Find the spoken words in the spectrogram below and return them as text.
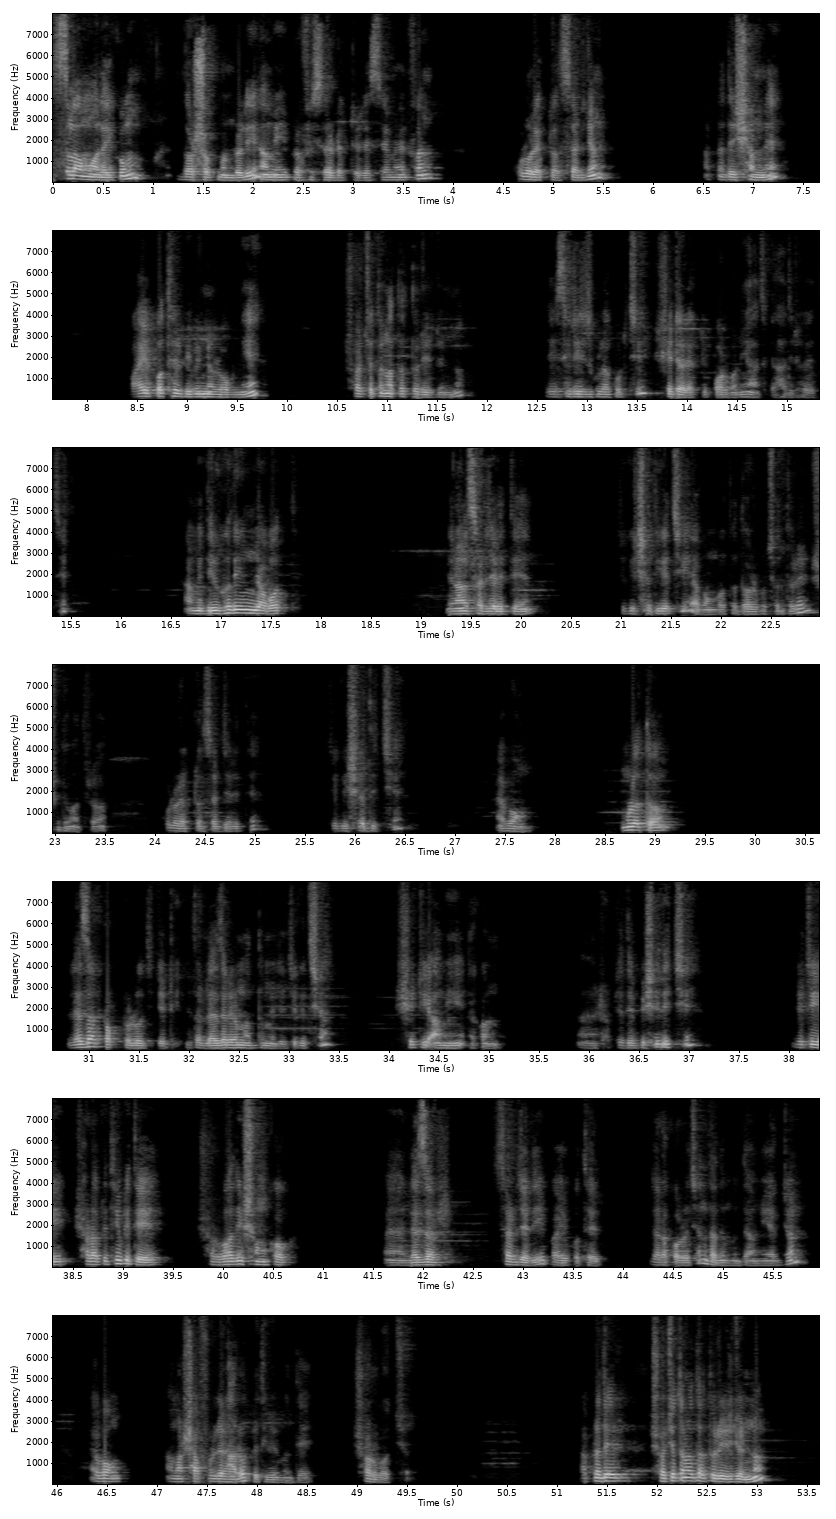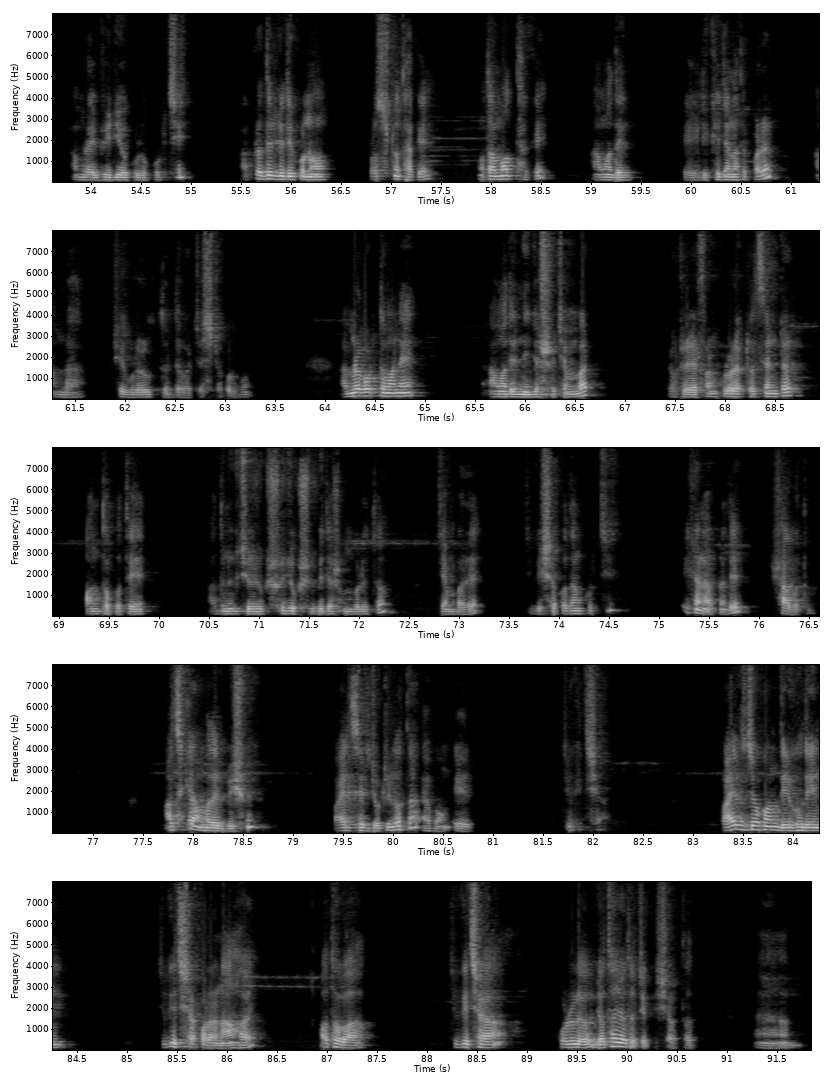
আসসালামু আলাইকুম, দর্শক মন্ডলী আমি professor doctor S M Irfan colorectal surgeon আপনাদের সামনে পায়ের পথের বিভিন্ন রোগ নিয়ে সচেতনতা তৈরির জন্য যে সিরিজগুলো করছি, সেটার একটি পর্ব নিয়ে আজকে হাজির হয়েছে। আমি দীর্ঘদিন যাবৎ জেনারেল সার্জারিতে চিকিৎসা দিয়েছি এবং গত দশ বছর ধরে শুধুমাত্র কোলোরেক্টাল সার্জারিতে চিকিৎসা দিচ্ছি এবং মূলত লেজার প্রক্টোলজি যেটি, অর্থাৎ লেজারের মাধ্যমে যে চিকিৎসা, সেটি আমি এখন সবচেয়ে বেশি দিচ্ছি, যেটি সারা পৃথিবীতে সর্বাধিক সংখ্যক লেজার সার্জারি বায়ুপথের যারা করেছেন, তাদের মধ্যে আমি একজন এবং আমার সাফল্যের হারও পৃথিবীর মধ্যে সর্বোচ্চ। আপনাদের সচেতনতা তৈরির জন্য আমরা এই ভিডিওগুলো করছি। আপনাদের যদি কোনো প্রশ্ন থাকে, মতামত থাকে, আমাদের লিখে জানাতে পারেন, আমরা সেগুলোর উত্তর দেওয়ার চেষ্টা করব। আমরা বর্তমানে আমাদের নিজস্ব chamber, doctor Irfan colorectal centre, অন্তপথে আধুনিক সুযোগ সুযোগ সুবিধা সম্বলিত চেম্বারে চিকিৎসা প্রদান করছি। এখানে আপনাদের স্বাগত আজকে আমাদের বিষয় পাইলসের জটিলতা এবং এর চিকিৎসা। পাইলস যখন দীর্ঘদিন চিকিৎসা করা না হয়, অথবা চিকিৎসা করলেও যথাযথ চিকিৎসা অর্থাৎ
